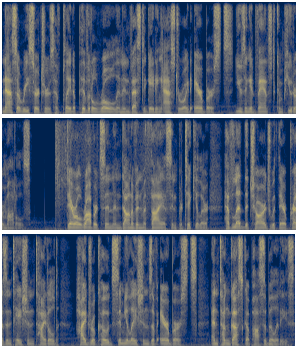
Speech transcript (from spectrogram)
NASA researchers have played a pivotal role in investigating asteroid airbursts using advanced computer models. Darrel Robertson and Donovan Mathias, in particular, have led the charge with their presentation titled Hydrocode Simulations of Airbursts and Tunguska Possibilities.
